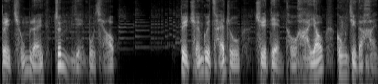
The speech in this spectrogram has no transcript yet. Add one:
对穷人正眼不瞧，对权贵财主却点头哈腰，恭敬的很。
